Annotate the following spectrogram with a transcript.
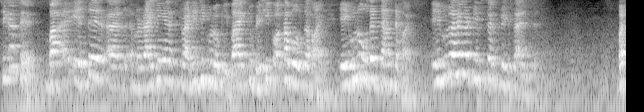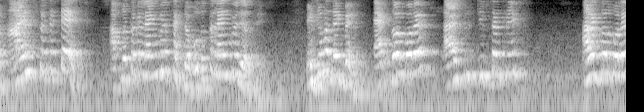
ঠিক আছে? বা এসে রাইটিং এর স্ট্র্যাটেজি গুলো কি? বা একটু বেশি কথা বলতে হয়। এইগুলো ওদের জানতে হয়। এইগুলো হলো tips and tricks IELTS but IELTS তো একটা টেস্ট আপনার তো একটা ল্যাঙ্গুয়েজ থাকতে হবে, ওদের তো ল্যাঙ্গুয়েজ আছে। এই জন্য দেখবেন একদল বলে IELTS is tips and tricks আরেক দল বলে,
